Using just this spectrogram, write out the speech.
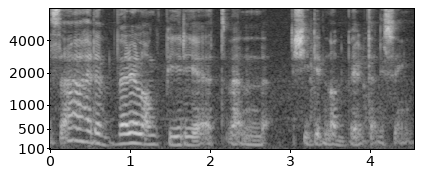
Zaha had a very long period when she did not build anything.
